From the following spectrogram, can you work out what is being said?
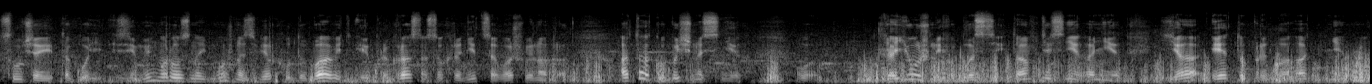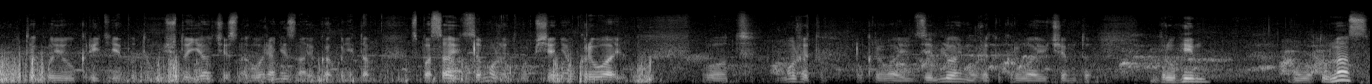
в случае такой зимы морозной можно сверху добавить и прекрасно сохранится ваш виноград. А так обычно снег. Вот. Для южных областей, там где снега нет, я это предлагать не могу, такое укрытие, потому что я, честно говоря, не знаю, как они там спасаются, может вообще не укрывают, вот. может укрывают землей, может укрывают чем-то другим. Вот. У нас,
